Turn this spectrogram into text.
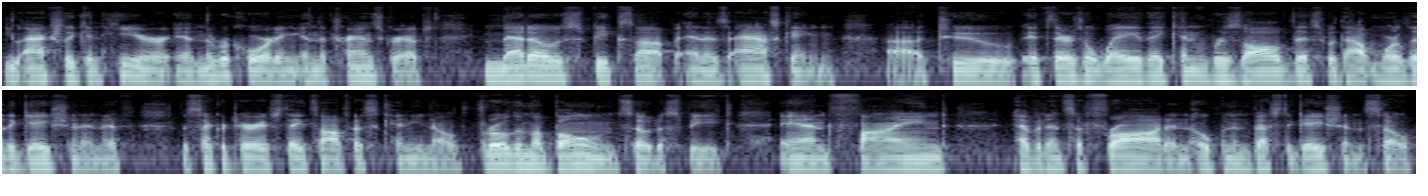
you actually can hear in the recording, in the transcripts, Meadows speaks up and is asking uh, to if there's a way they can resolve this without more litigation, and if the Secretary of State's office can, you know, throw them a bone, so to speak, and find evidence of fraud and open investigations. So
